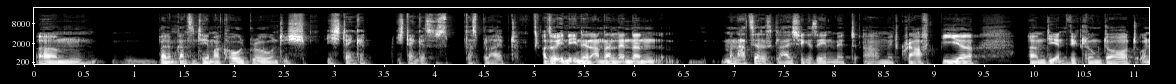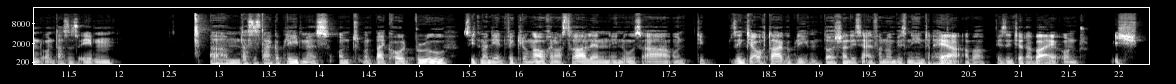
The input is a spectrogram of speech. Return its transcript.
ähm, bei dem ganzen Thema Cold Brew. Und ich, ich denke, ich denke, es ist, das bleibt. Also in, in den anderen Ländern, man hat ja das Gleiche gesehen mit, äh, mit Craft Beer, ähm, die Entwicklung dort und, und dass es eben, ähm, dass es da geblieben ist. Und, und bei Cold Brew sieht man die Entwicklung auch in Australien, in den USA und die sind ja auch da geblieben. Deutschland ist ja einfach nur ein bisschen hinterher, aber wir sind ja dabei und ich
